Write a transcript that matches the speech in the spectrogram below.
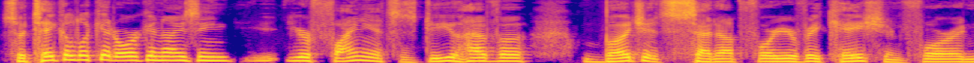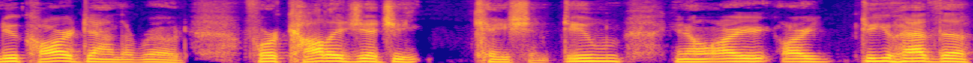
So take a look at organizing your finances. Do you have a budget set up for your vacation, for a new car down the road, for college education? Do you know are are do you have the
